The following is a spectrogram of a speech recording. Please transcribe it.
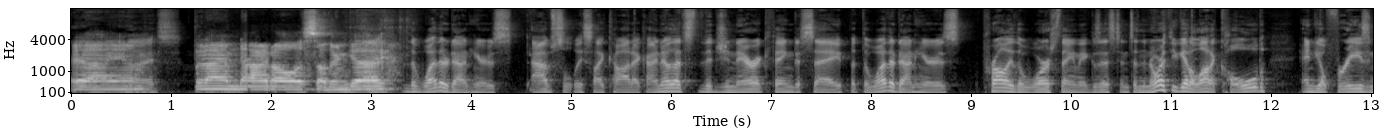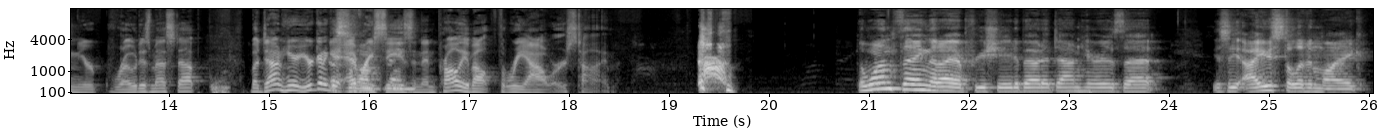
I am, Nice. But I am not at all a southern guy. The weather down here is absolutely psychotic. I know that's the generic thing to say, but the weather down here is probably the worst thing in existence. In the north, you get a lot of cold and you'll freeze and your road is messed up. But down here, you're going to get every one thing. season in probably about three hours time. The one thing that I appreciate about it down here is that you see, I used to live in like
